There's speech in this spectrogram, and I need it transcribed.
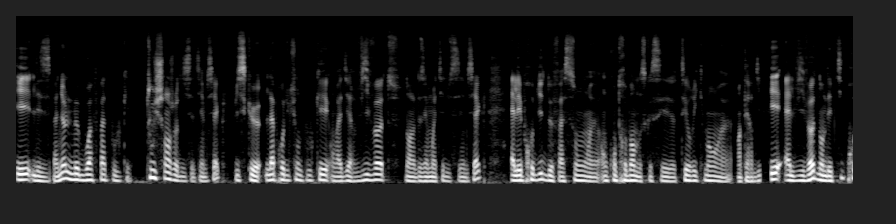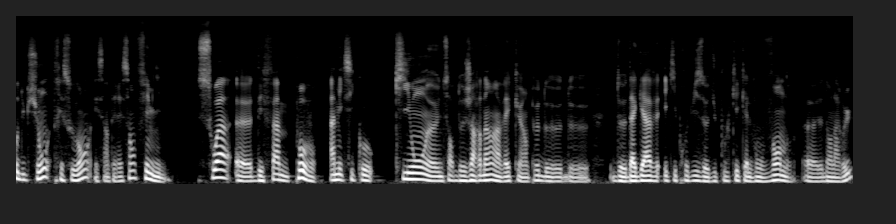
et les Espagnols ne boivent pas de pulque tout change au XVIIe siècle, puisque la production de pulque, on va dire, vivote dans la deuxième moitié du XVIe siècle. Elle est produite de façon euh, en contrebande parce que c'est euh, théoriquement euh, interdit, et elle vivote dans des petites productions très souvent, et c'est intéressant, féminines. Soit des femmes pauvres à Mexico qui ont euh, une sorte de jardin avec un peu de d'agave et qui produisent du pulque qu'elles vont vendre euh, dans la rue.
